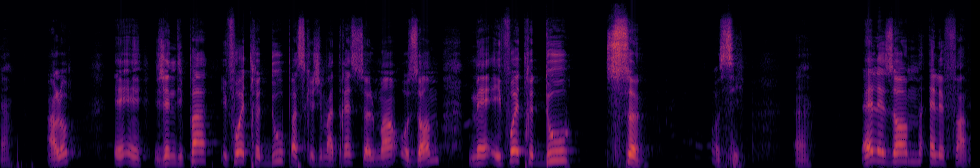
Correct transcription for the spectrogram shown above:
Hein? Allô? Et, je ne dis pas il faut être doux parce que je m'adresse seulement aux hommes, mais il faut être doux ceux aussi. Hein? Et les hommes et les femmes.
